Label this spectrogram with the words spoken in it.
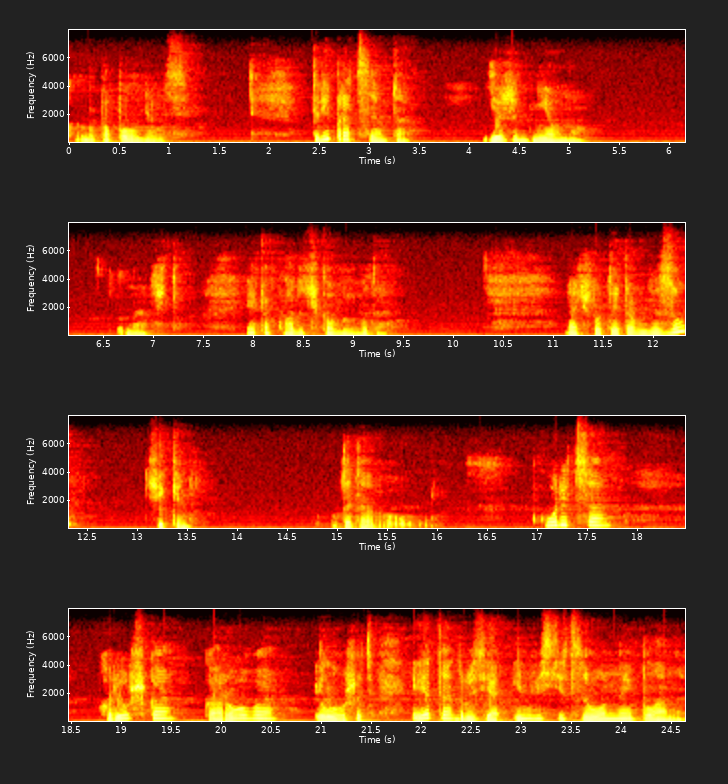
как бы пополнилась. 3% ежедневно. Значит, это вкладочка вывода. Значит, вот это внизу чикен. Вот это курица, хрюшка, корова и лошадь. Это, друзья, инвестиционные планы.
